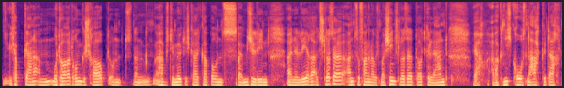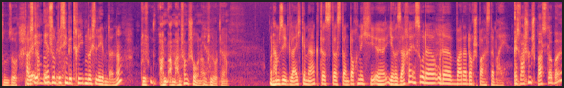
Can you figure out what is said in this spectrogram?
Ich habe gerne am Motorrad rumgeschraubt und dann habe ich die Möglichkeit gehabt, bei uns bei Michelin eine Lehre als Schlosser anzufangen. Da habe ich Maschinenschlosser dort gelernt. Ja, aber nicht groß nachgedacht und so. Aber eher so ein bisschen getrieben durchs Leben dann, ne? Am, am Anfang schon, absolut, ja. ja. Und haben Sie gleich gemerkt, dass das dann doch nicht äh, Ihre Sache ist oder, oder war da doch Spaß dabei? Es war schon Spaß dabei.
